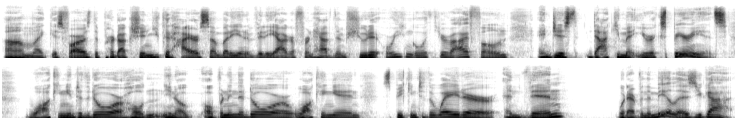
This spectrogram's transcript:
um, like as far as the production. You could hire somebody and a videographer and have them shoot it, or you can go with your iPhone and just document your experience, walking into the door, holding you know opening the door, walking in, speaking to the waiter, and then whatever the meal is you got,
